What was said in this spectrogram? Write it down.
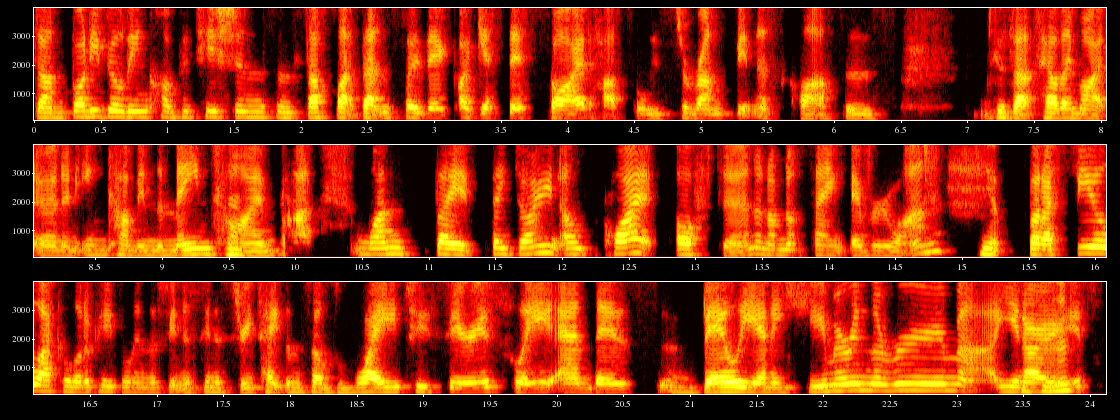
done bodybuilding competitions and stuff like that. And so they I guess their side hustle is to run fitness classes because that's how they might earn an income in the meantime mm. but one they they don't uh, quite often and i'm not saying everyone yep. but i feel like a lot of people in the fitness industry take themselves way too seriously and there's barely any humor in the room uh, you know mm-hmm. it's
